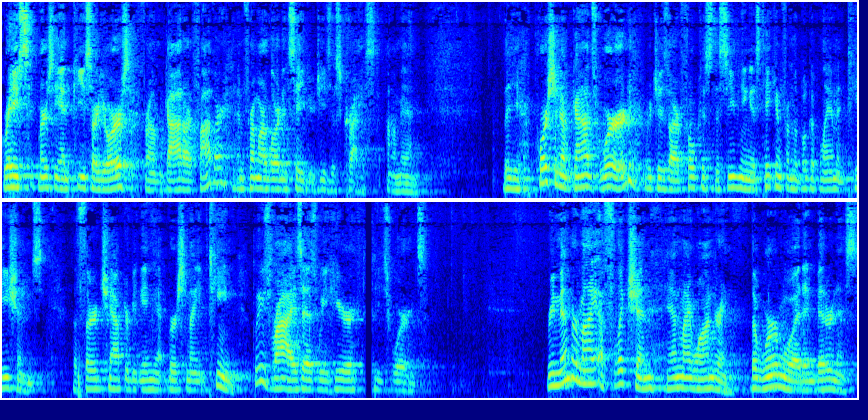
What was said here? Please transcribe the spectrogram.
Grace, mercy, and peace are yours from God our Father and from our Lord and Savior Jesus Christ. Amen. The portion of God's Word, which is our focus this evening, is taken from the book of Lamentations, the third chapter beginning at verse 19. Please rise as we hear these words. Remember my affliction and my wandering, the wormwood and bitterness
